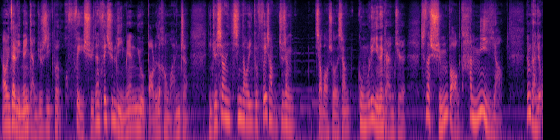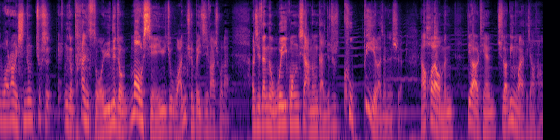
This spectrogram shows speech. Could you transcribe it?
然后你在里面感觉是一个废墟，但废墟里面又保留的很完整，你觉得像进到一个非常就像小宝说的像古墓丽影的感觉，像在寻宝探秘一样。那种感觉哇，让你心中就是那种探索欲、那种冒险欲就完全被激发出来，而且在那种微光下，那种感觉就是酷毙了，真的是。然后后来我们第二天去到另外一个教堂，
